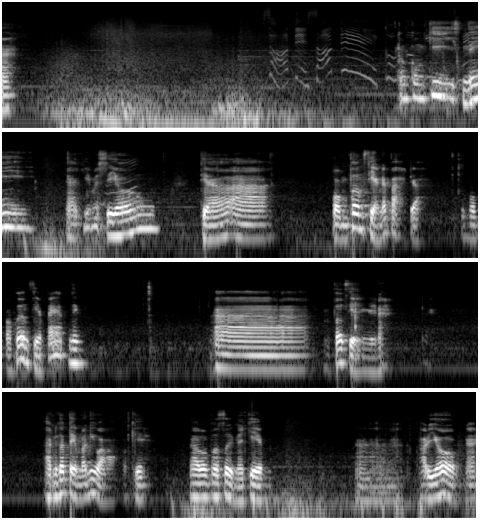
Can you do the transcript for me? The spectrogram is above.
นะกงกงกี้นี่อยากกินมาเสียวเดี๋ยวอ่า ผมเพิ่มเสียงได้ปะเดี๋ยวผมขอเพิ่มเสียงแป๊บนึงอ่าเพิ่มเสียงยังไงนะ อันนี้ก็เต็มแล้วนี่หว่า โอเค เราเพิ่มเสียงในเกม อ่าอาริโอนะ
